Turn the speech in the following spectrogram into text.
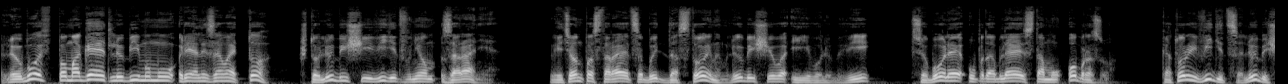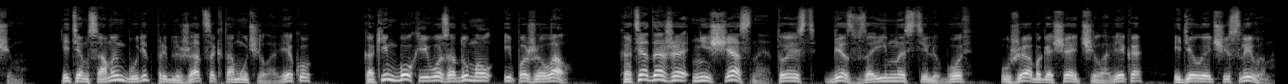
Любовь помогает любимому реализовать то, что любящий видит в нем заранее. Ведь он постарается быть достойным любящего и его любви, все более уподобляясь тому образу, который видится любящему, и тем самым будет приближаться к тому человеку, каким Бог его задумал и пожелал. Хотя даже несчастная, то есть без взаимности любовь, уже обогащает человека и делает счастливым.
